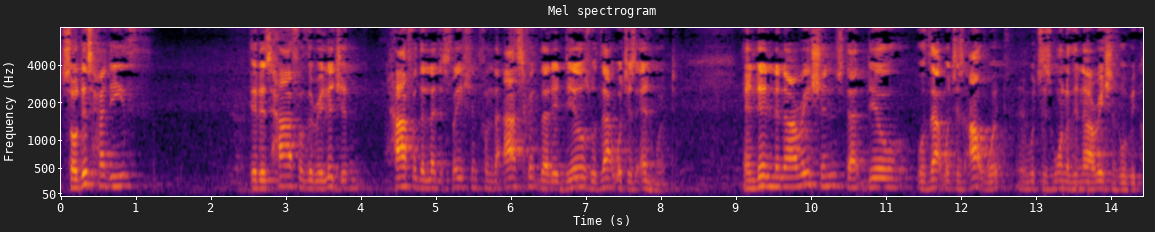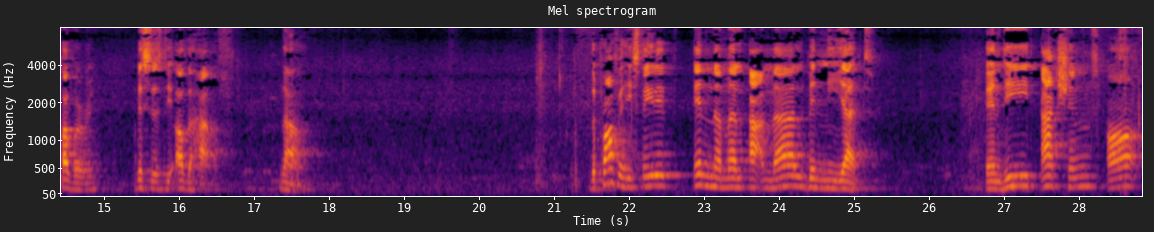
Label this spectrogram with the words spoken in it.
So this hadith it is half of the religion, half of the legislation from the aspect that it deals with that which is inward. And then the narrations that deal with that which is outward, and which is one of the narrations we'll be covering, this is the other half. Now, the Prophet, he stated, إِنَّمَا الْأَعْمَالِ بِالنِّيَّاتِ Indeed, actions are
